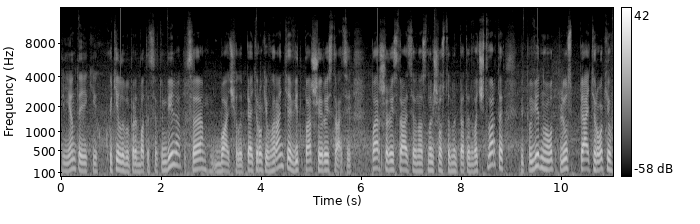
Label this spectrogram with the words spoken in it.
клієнти, які хотіли би придбати цей автомобіль, це бачили 5 років гарантія від першої реєстрації. Перша реєстрація у нас 06.05.24, відповідно, от плюс 5 років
